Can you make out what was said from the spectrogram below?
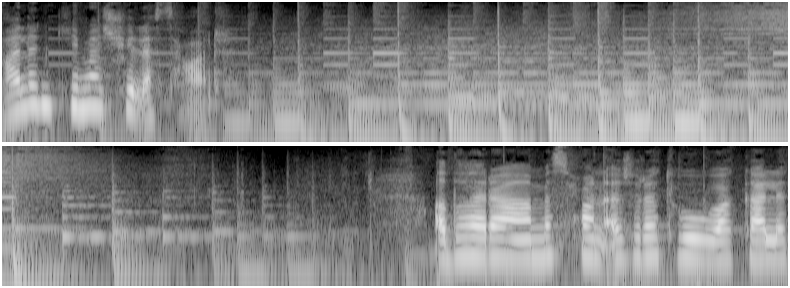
على انكماش الأسعار. أظهر مسح أجرته وكالة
